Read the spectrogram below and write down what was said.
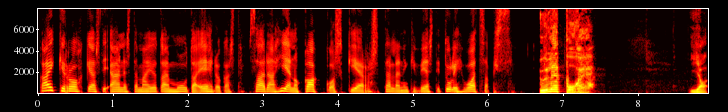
Kaikki rohkeasti äänestämään jotain muuta ehdokasta. Saadaan hieno kakkoskierros. Tällainenkin viesti tuli WhatsAppissa. Yle Puhe. Ja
